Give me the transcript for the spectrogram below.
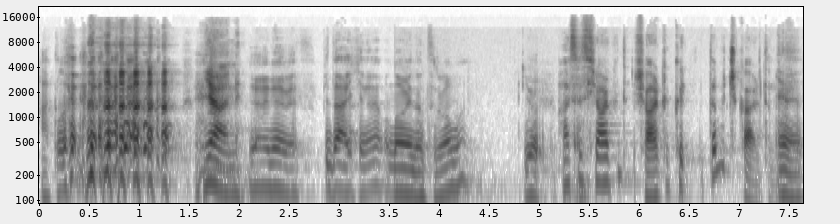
Haklı. Yani. yani evet. Bir dahakine onu oynatırım ama. Yok. Ha siz şarkı, şarkı kı- mı çıkardınız? Evet.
